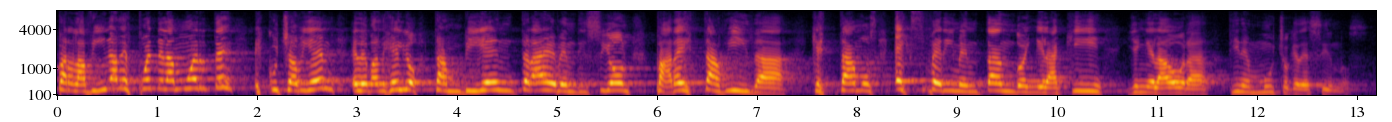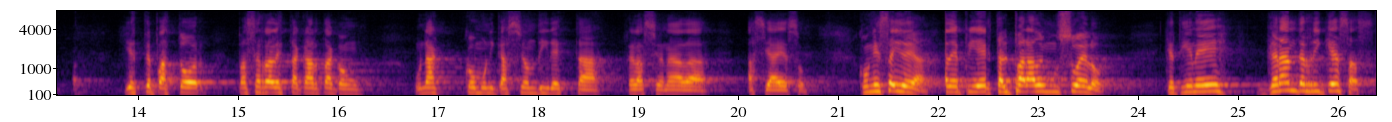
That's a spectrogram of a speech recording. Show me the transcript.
para la vida después de la muerte, escucha bien, el Evangelio también trae bendición para esta vida que estamos experimentando en el aquí y en el ahora. Tiene mucho que decirnos. Y este pastor va a cerrar esta carta con una comunicación directa relacionada hacia eso. Con esa idea de pie, estar parado en un suelo que tiene grandes riquezas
